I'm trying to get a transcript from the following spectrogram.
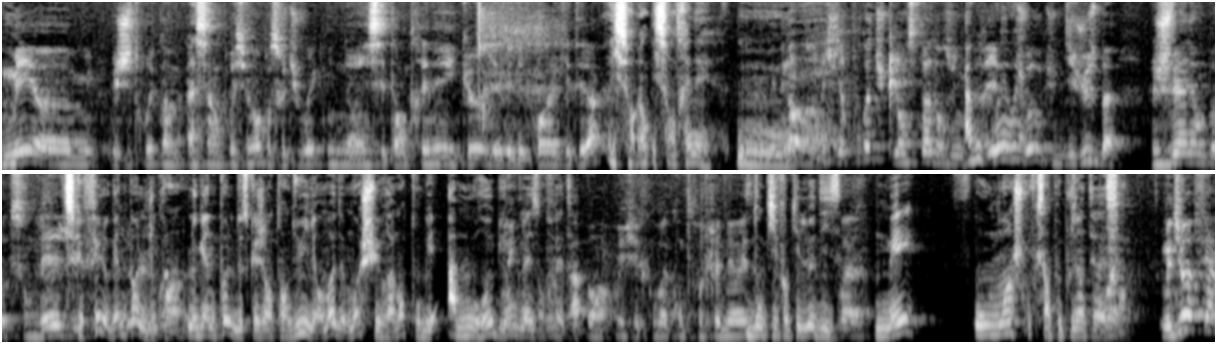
Mais, euh, mais, mais j'ai trouvé quand même assez impressionnant parce que tu voyais que mine de rien, il s'était entraîné et qu'il y avait des progrès qui étaient là. ils sont ils sont entraînés. Mais, Mais non, non, mais je veux dire, pourquoi tu te lances pas dans une Ah oui, carrière ouais, où, ouais. tu vois, où tu te dis juste, bah, je vais aller en boxe anglaise. Ce que fait Logan Paul, je crois. Logan Paul, de ce que j'ai entendu, il est en mode, moi je suis vraiment tombé amoureux de l'anglaise en fait. Ah bon, oui, fait le combat contre Mayweather. Donc il faut qu'il le dise. Mais au moins je trouve que c'est un peu plus intéressant. Mais tu vas faire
